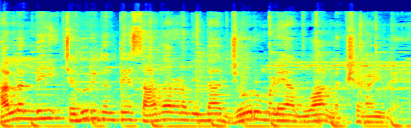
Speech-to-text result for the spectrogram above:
ಅಲ್ಲಲ್ಲಿ ಚದುರಿದಂತೆ ಸಾಧಾರಣದಿಂದ ಜೋರು ಮಳೆಯಾಗುವ ಲಕ್ಷಣ ಇವೆ.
